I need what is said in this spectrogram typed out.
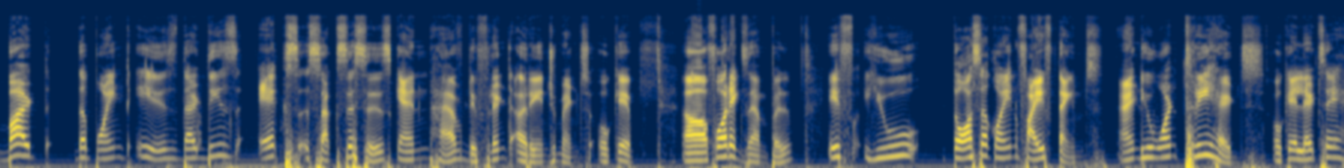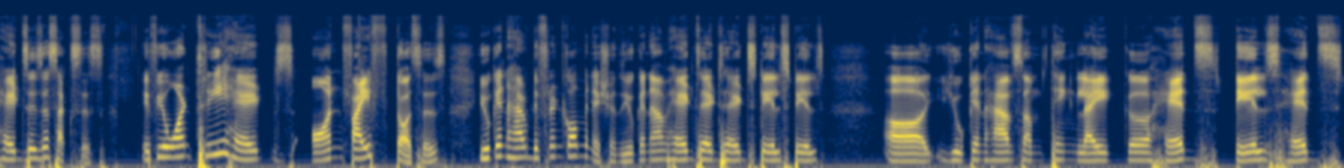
But the point is that these x successes can have different arrangements okay? Uh, for example if you toss a coin five times and you want three heads okay? Let's say heads is a success if you want three heads on five tosses you can have different combinations. You can have heads heads heads tails tails. Uh, you can have something like uh, heads tails heads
